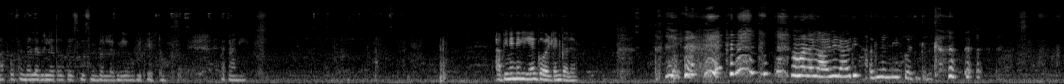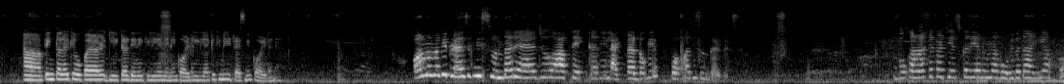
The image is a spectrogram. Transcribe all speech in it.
आपको सुंदर लग रही है तो बेसिकली सुंदर लग रही होगी फिर तो पता नहीं। अभी मैंने लिया गोल्डन कलर मम्मा लगा नहीं रही थी। अभी मैंने पिंक कलर के ऊपर ग्लिटर देने के लिए मैंने गोल्डन लिया क्योंकि मेरी ड्रेस में गोल्डन है। और मम्मा की ड्रेस इतनी सुंदर है जो आप देख कर ही लाइक कर दोगे बहुत ही सुंदर ड्रेस वो कहाँ से परचेज करी है मम्मा वो भी बताइए आपको।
